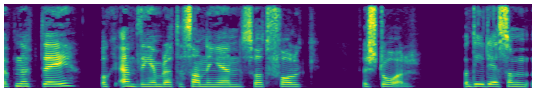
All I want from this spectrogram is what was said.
öppna upp dig och äntligen berätta sanningen så att folk förstår. Och det är det som...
